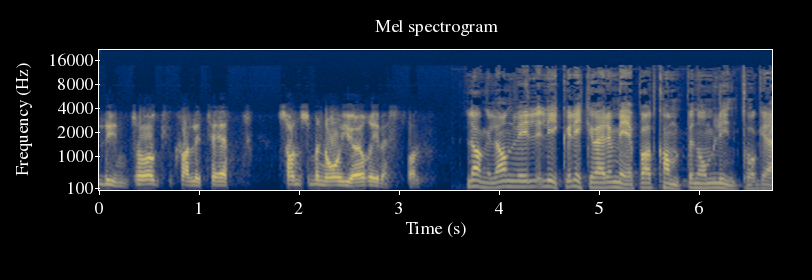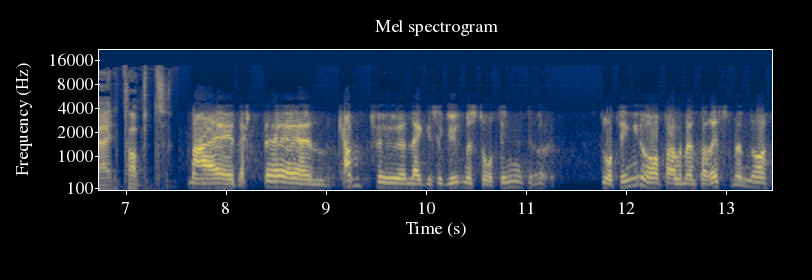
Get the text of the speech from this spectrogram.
lyntogkvalitet sånn som vi nå gjør i Vestfold. Langeland vil likevel ikke være med på at kampen om lyntoget er tapt. Nei, dette er en kamp. Hun legger seg ut med Stortinget, Stortinget og parlamentarismen, og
